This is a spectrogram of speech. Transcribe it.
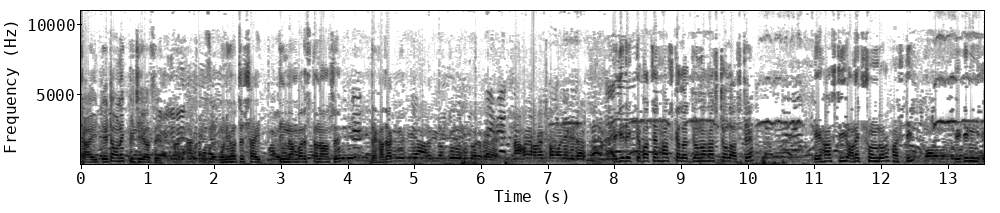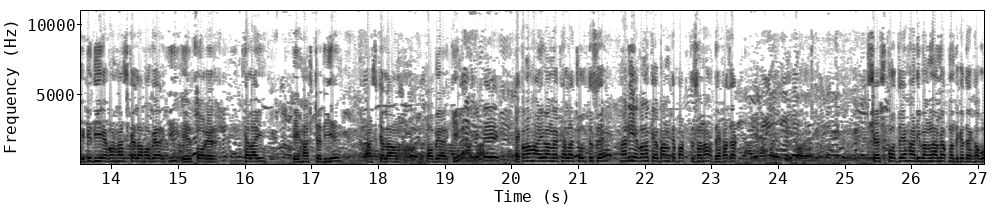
ষাট, এটা অনেক পিছিয়ে আছে। উনি হচ্ছে ষাট, তিন নাম্বার স্থানে আছে। দেখা যাক। এই যে দেখতে পাচ্ছেন, হাঁস খেলার জন্য হাঁস চল আসছে। এই হাঁসটি অনেক সুন্দর হাঁসটি। এটি এটি দিয়ে এখন হাঁস খেলা হবে আর কি। এরপরের খেলায় এই হাঁসটা দিয়ে হাঁস খেলা হবে আর কি। এখনও হাঁড়ি ভাঙা খেলা চলতেছে। হাঁড়ি এখনও কেউ ভাঙতে পারতেছে না। দেখা যাক। শেষ পর্যায়ে হাঁড়ি বাংলা আমি আপনাদেরকে দেখাবো।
